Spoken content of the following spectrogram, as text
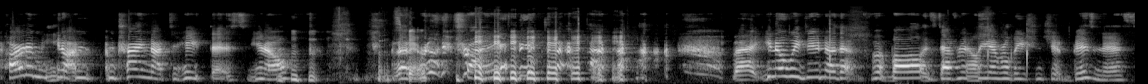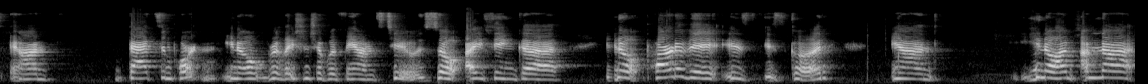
part of me, you know, I'm I'm trying not to hate this, you know, I'm really trying. but you know, we do know that football is definitely a relationship business, and that's important. You know, relationship with fans too. So I think. uh you know, part of it is is good, and you know, I'm I'm not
